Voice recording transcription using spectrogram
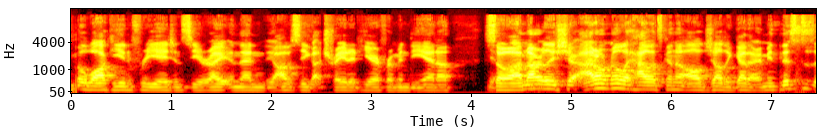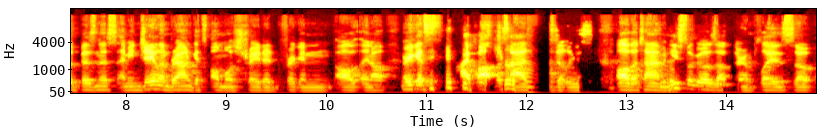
Milwaukee in free agency, right? And then obviously he got traded here from Indiana. Yeah. So I'm not really sure. I don't know how it's gonna all gel together. I mean, this is a business. I mean, Jaylen Brown gets almost traded, friggin' all you know, or he gets hypothesized at least all the time, and he still goes out there and plays. So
